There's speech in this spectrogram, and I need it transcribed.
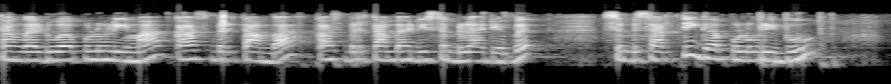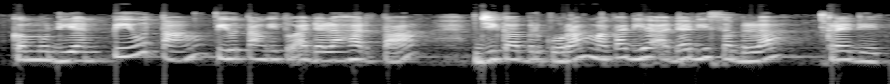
Tanggal 25 kas bertambah, kas bertambah di sebelah debit sebesar 30.000. Kemudian piutang, piutang itu adalah harta jika berkurang, maka dia ada di sebelah kredit.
